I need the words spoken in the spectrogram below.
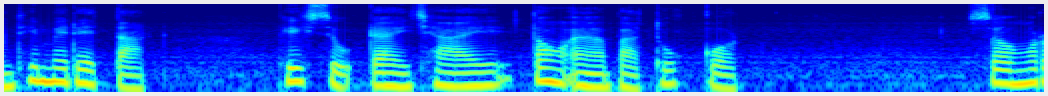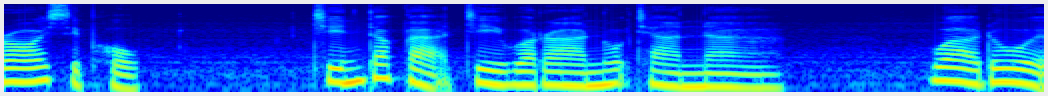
รที่ไม่ได้ตัด ภิกษุใดใช้ต้องอาบัตทุกกฎ216 ชินตกะจีวรานุชานา ว่าด้วย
